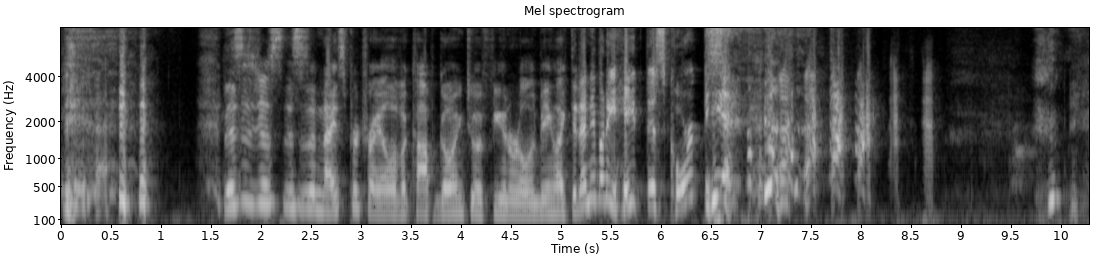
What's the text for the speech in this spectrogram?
This is just this is a nice portrayal of a cop going to a funeral and being like, "Did anybody hate this corpse?" Yeah.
